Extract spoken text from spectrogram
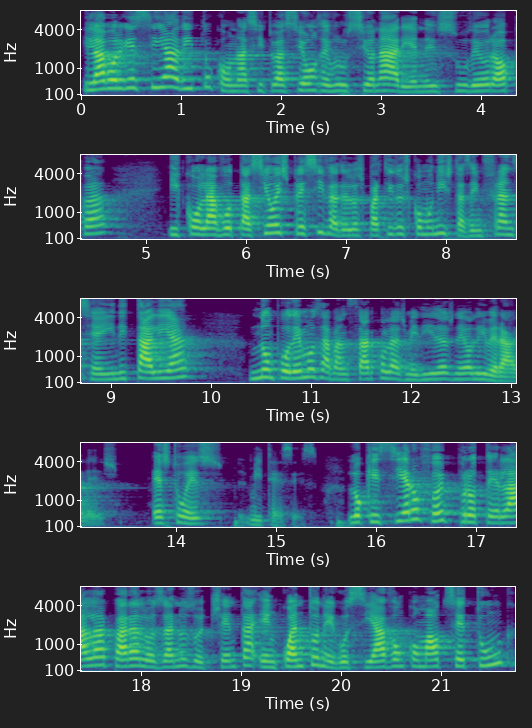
Y la burguesía ha dicho, con una situación revolucionaria en el sur de Europa y con la votación expresiva de los partidos comunistas en Francia y en Italia, no podemos avanzar con las medidas neoliberales. Esto es mi tesis. Lo que hicieron fue protelarla para los años 80 en cuanto negociaban con Mao Zedong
